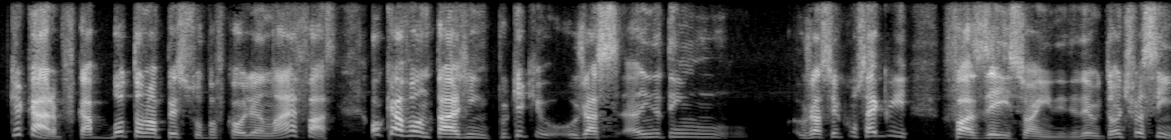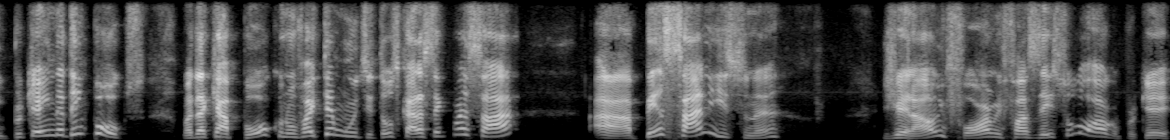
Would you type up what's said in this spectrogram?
Porque, cara, ficar botando uma pessoa para ficar olhando lá é fácil. Qual que é a vantagem? Por que, que o já ainda tem o Jacir consegue fazer isso ainda, entendeu? Então, tipo assim, porque ainda tem poucos, mas daqui a pouco não vai ter muitos. Então, os caras têm que começar a pensar nisso, né? Gerar o informe, fazer isso logo, porque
